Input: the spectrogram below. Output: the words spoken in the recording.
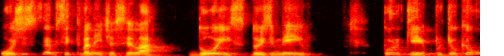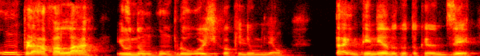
Hoje isso deve ser equivalente a, sei lá, dois, dois e meio. Por quê? Porque o que eu comprava lá, eu não compro hoje com aquele um milhão. Tá entendendo o que eu estou querendo dizer?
